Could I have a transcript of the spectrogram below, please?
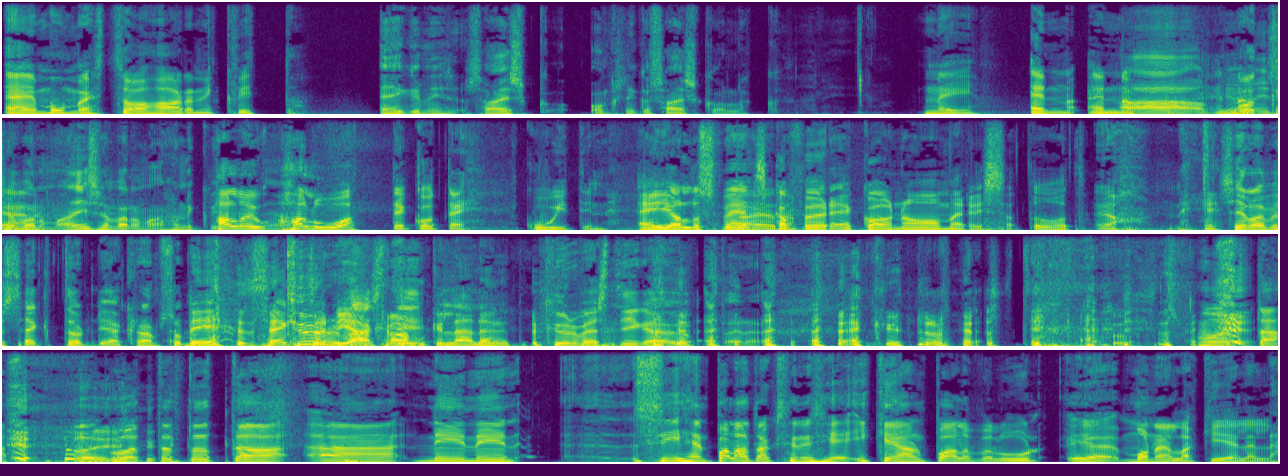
Ei, mun mielestä se on harni kvitto. Eikö niin, saisko, onko niinku saisko olla? Niin. En, en Aa, okei, en no, ole niin se varmaan, niin se varmaan. Halu, joo. haluatteko te kuitin? Ei ollut Svenska för ekonomerissa tuot. Joo, niin. Siellä on sektor diagram, se on Niin, sektor diagram kyllä löytyy. kyrvestiikä yppärä. Kyrversti. mutta, mutta tota, ää, niin, niin, siihen palatakseni siihen Ikean palveluun ää, monella kielellä.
